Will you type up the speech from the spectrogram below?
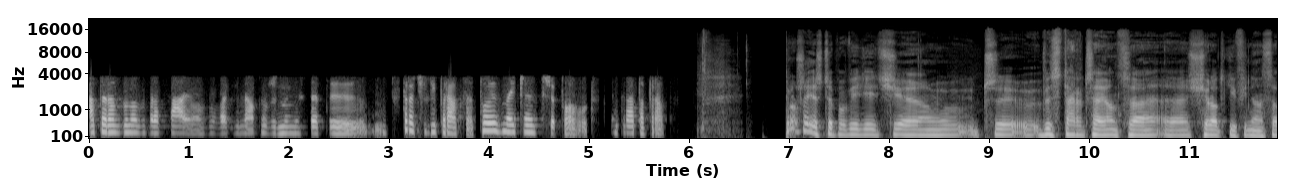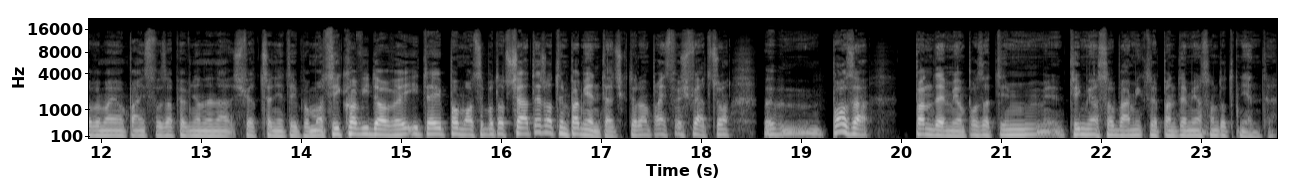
a teraz do nas wracają z uwagi na to, że no niestety stracili pracę. To jest najczęstszy powód, utrata pracy. Proszę jeszcze powiedzieć, e, czy wystarczające e, środki finansowe mają Państwo zapewnione na świadczenie tej pomocy i covidowej, i tej pomocy, bo to trzeba też o tym pamiętać, którą Państwo świadczą poza pandemią, poza tym, tymi osobami, które pandemią są dotknięte.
